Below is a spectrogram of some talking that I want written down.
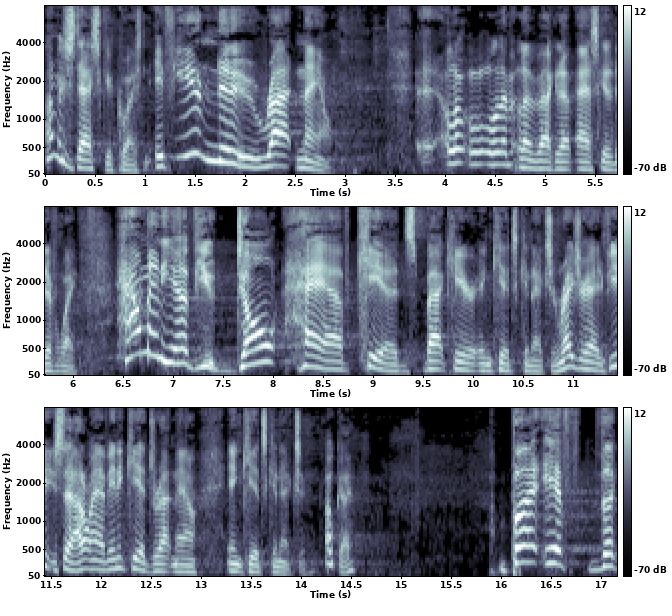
Let me just ask you a question. If you knew right now, uh, let, me, let me back it up, ask it a different way. How many of you don't have kids back here in Kids Connection? Raise your hand if you say, I don't have any kids right now in Kids Connection. Okay. But if the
